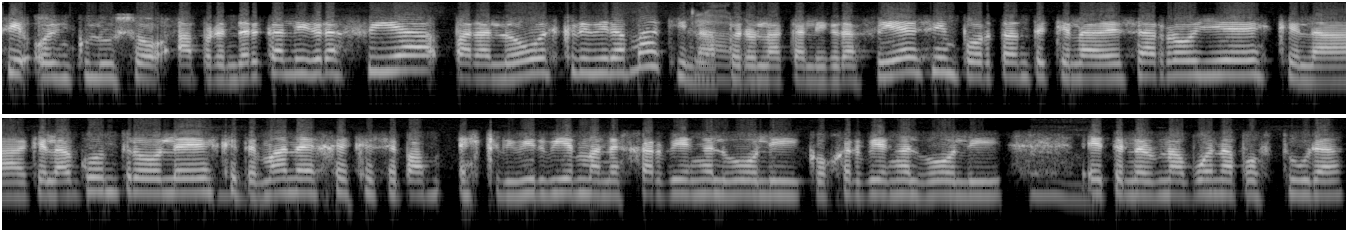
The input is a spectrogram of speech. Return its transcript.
Sí, o incluso aprender caligrafía para luego escribir a máquina, pero la caligrafía es importante que la desarrolles, que la, que la controles, que te manejes, que sepas escribir bien, manejar bien el boli, coger bien el boli, mm. eh, tener una buena postura.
